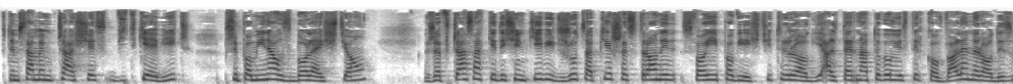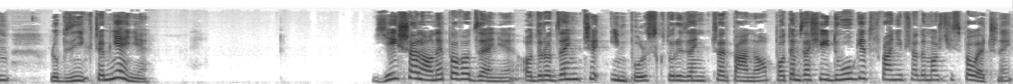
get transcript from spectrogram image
W tym samym czasie Witkiewicz przypominał z boleścią, że w czasach, kiedy Sienkiewicz rzuca pierwsze strony swojej powieści, trylogii, alternatywą jest tylko walenrodyzm lub znikczemnienie. Jej szalone powodzenie, odrodzeńczy impuls, który zaczerpano, potem zaś jej długie trwanie w świadomości społecznej,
